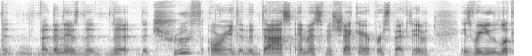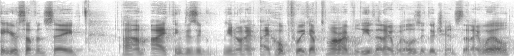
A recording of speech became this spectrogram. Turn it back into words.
The, but then there's the, the, the truth oriented, the das emes v'sheker perspective, is where you look at yourself and say, um, I think there's a, you know, I, I, hope to wake up tomorrow. I believe that I will. There's a good chance that I will.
